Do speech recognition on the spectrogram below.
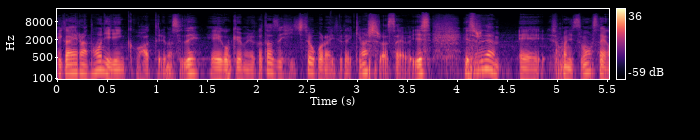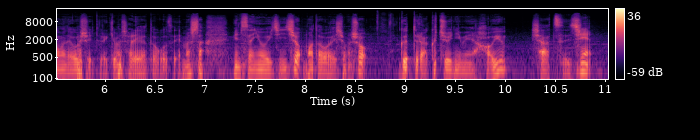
概要欄の方にリンクを貼っておりますので、ご興味ある方はぜひ一度ご覧いただきましたら幸いです。それでは、え本日も最後までご視聴いただきましてありがとうございました。皆さん良い一日をまたお会いしましょう。Good luck 12名、How you?、シャツジェン。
